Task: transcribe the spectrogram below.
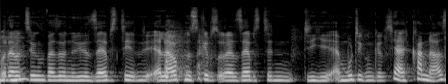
oder beziehungsweise wenn du dir selbst die, Erlaubnis gibst oder selbst den, die Ermutigung gibst, ja, ich kann das,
